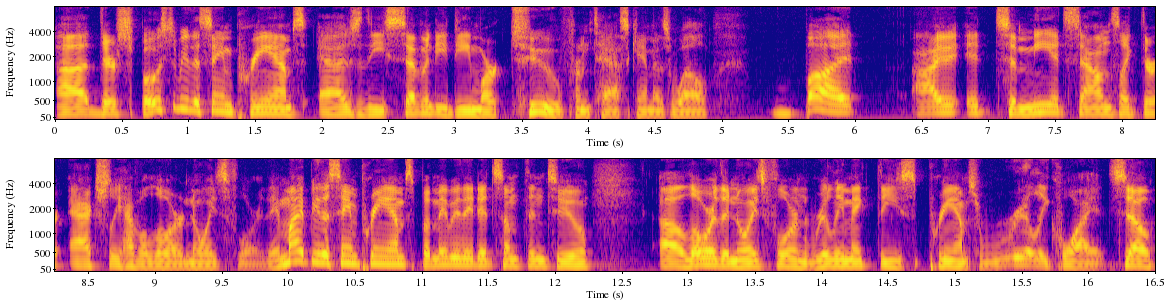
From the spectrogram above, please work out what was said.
Uh, they're supposed to be the same preamps as the 70D Mark II from Tascam as well, but I it to me it sounds like they actually have a lower noise floor. They might be the same preamps, but maybe they did something to uh, lower the noise floor and really make these preamps really quiet. So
